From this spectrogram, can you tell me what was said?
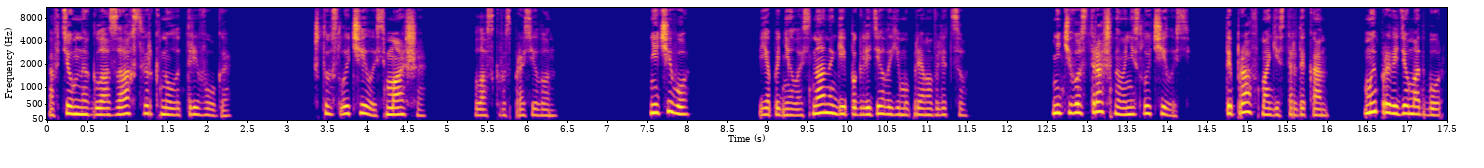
А в темных глазах сверкнула тревога. «Что случилось, Маша?» — ласково спросил он. «Ничего». Я поднялась на ноги и поглядела ему прямо в лицо. «Ничего страшного не случилось. Ты прав, магистр декан. Мы проведем отбор.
